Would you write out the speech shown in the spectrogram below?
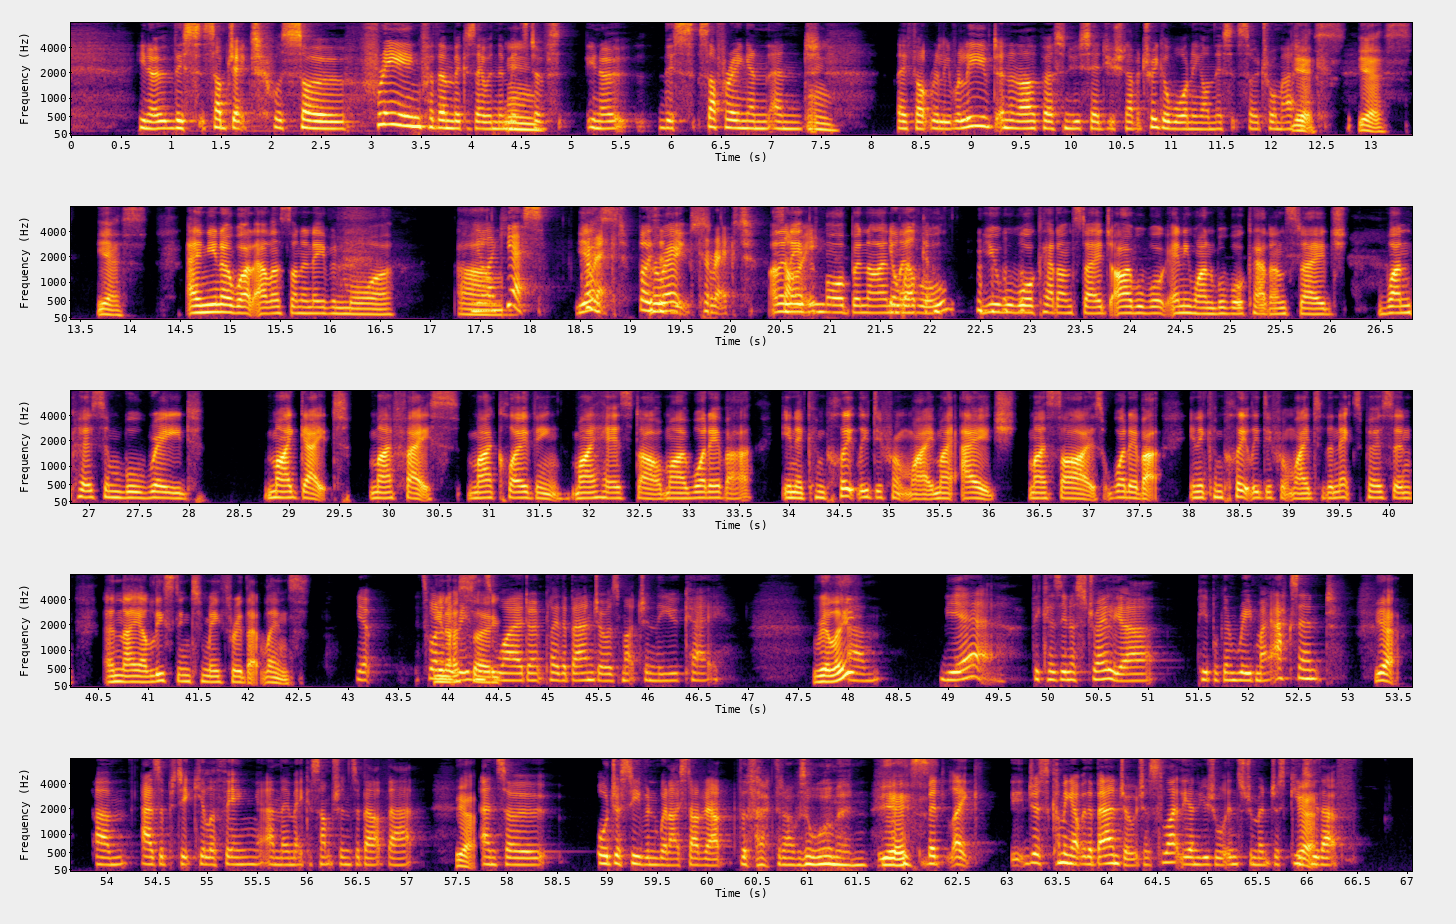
you know, this subject was so freeing for them because they were in the midst of, you know, this suffering and, and mm. they felt really relieved. And another person who said you should have a trigger warning on this. It's so traumatic. Yes, yes, yes. And you know what, Alice, on an even more um, you're like, yes, yes, correct. Both correct. of you, correct. on Sorry. an even more benign You're level, you will walk out on stage. I will walk. Anyone will walk out on stage. One person will read my gait, my face, my clothing, my hairstyle, my whatever in a completely different way. My age, my size, whatever in a completely different way to the next person, and they are listening to me through that lens. Yep. It's one You of the reasons so- why I don't play the banjo as much in the UK. Really? Um, yeah, because in Australia, people can read my accent yeah. um, as a particular thing and they make assumptions about that. Yeah. And so, or just even when I started out, the fact that I was a woman, Yes. but like just coming out with a banjo, which is a slightly unusual instrument, just gives Yeah. you that f-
